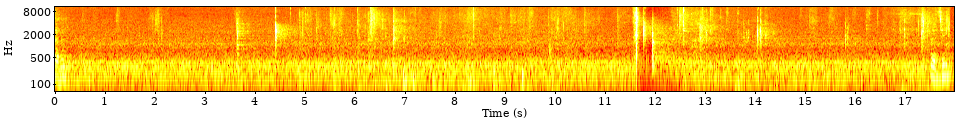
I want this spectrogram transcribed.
Seven. Thirty.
